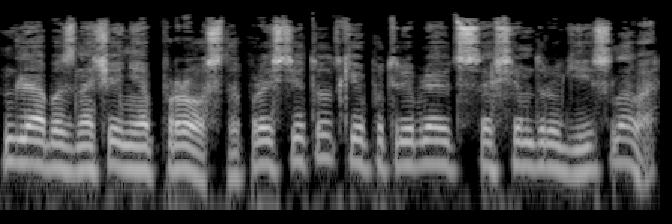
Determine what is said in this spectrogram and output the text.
для обозначения просто проститутки употребляются совсем другие слова.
